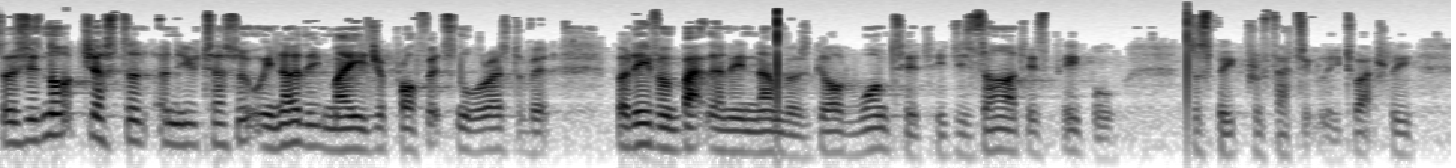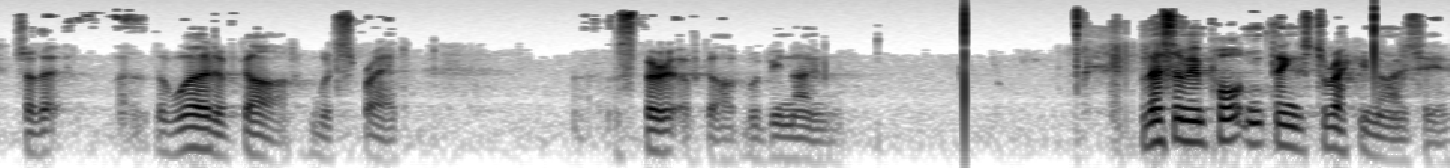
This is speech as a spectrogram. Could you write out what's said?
So this is not just a, a, New Testament. We know the major prophets and all the rest of it. But even back then in Numbers, God wanted, he desired his people to speak prophetically, to actually, so that uh, the word of God would spread, the Spirit of God would be known. But there's some important things to recognize here.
